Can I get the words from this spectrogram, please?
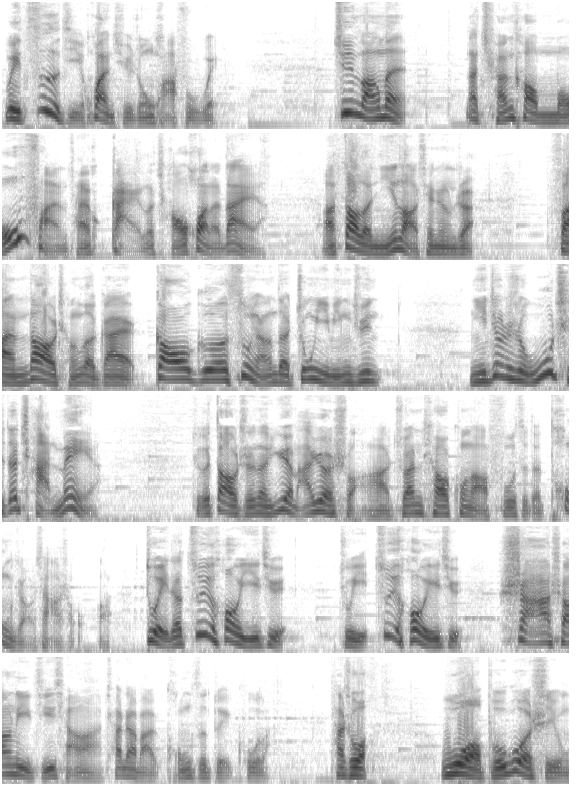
为自己换取荣华富贵。君王们那全靠谋反才改了朝换了代呀！啊，到了你老先生这儿，反倒成了该高歌颂扬的忠义明君。你这就是无耻的谄媚啊！”这个道直呢越骂越爽啊，专挑孔老夫子的痛脚下手啊，怼的最后一句，注意最后一句杀伤力极强啊，差点把孔子怼哭了。他说：“我不过是用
